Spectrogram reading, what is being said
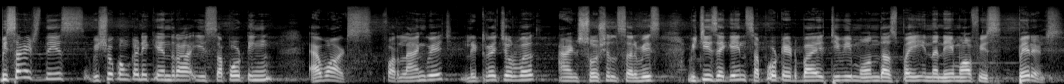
Besides this, Vishwa Konkani Kendra is supporting awards for language, literature work, and social service, which is again supported by TV Mohandas Pai in the name of his parents.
